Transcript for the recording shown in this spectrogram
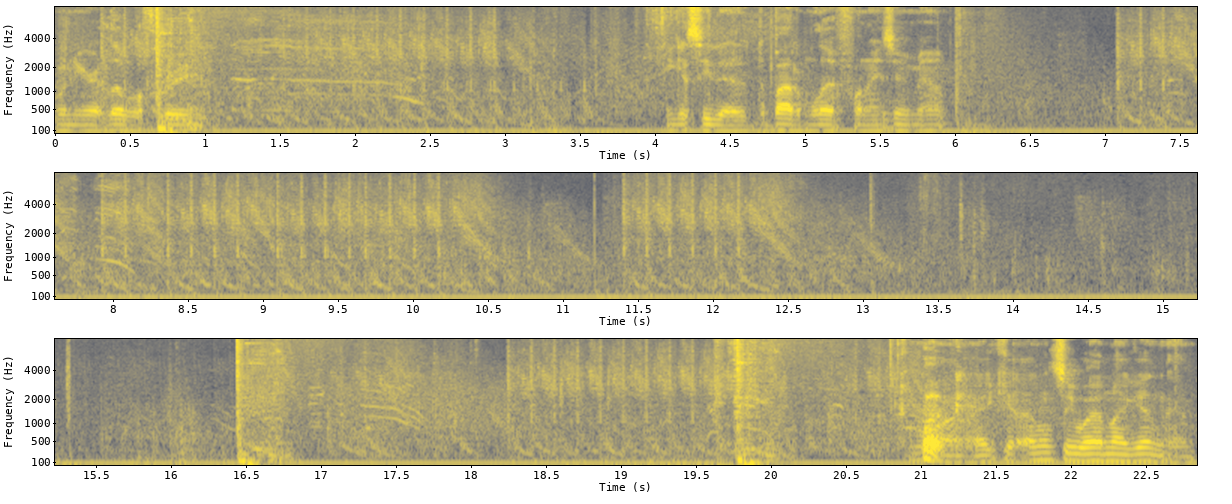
when you're at level 3. You can see the, the bottom left when I zoom out. Come on, I, I don't see why I'm not getting him.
